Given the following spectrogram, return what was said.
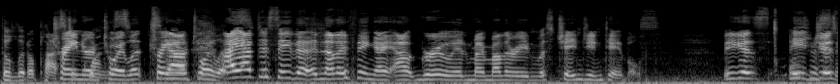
the little plastic Trainer ones. toilets. Trainer yeah. toilets. I have to say that another thing I outgrew in my mothering was changing tables. Because it just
